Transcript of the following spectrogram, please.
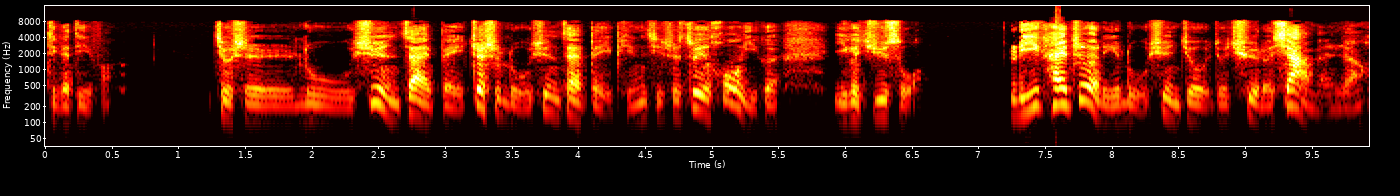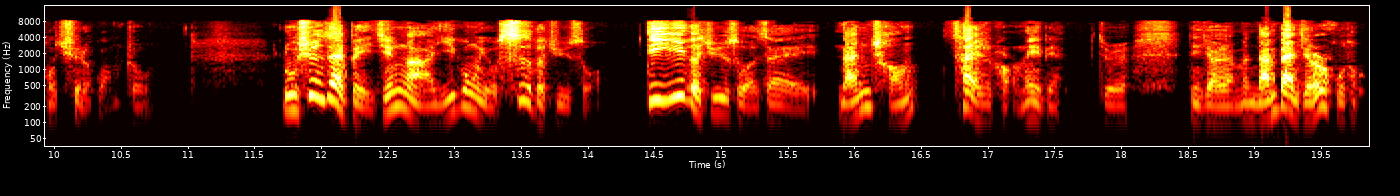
这个地方。就是鲁迅在北，这是鲁迅在北平其实最后一个一个居所。离开这里，鲁迅就就去了厦门，然后去了广州。鲁迅在北京啊，一共有四个居所。第一个居所在南城菜市口那边，就是那叫什么南半截胡同，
